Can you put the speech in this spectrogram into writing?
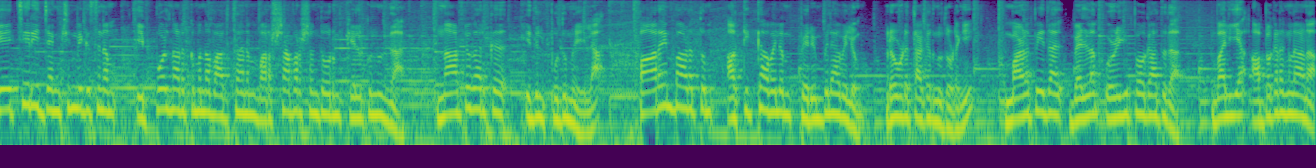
കേച്ചേരി ജംഗ്ഷൻ വികസനം ഇപ്പോൾ നടക്കുമെന്ന വാഗ്ദാനം വർഷാവർഷം തോറും കേൾക്കുന്നതിനാൽ നാട്ടുകാർക്ക് ഇതിൽ പുതുമയില്ല. പാറയമ്പാടത്തും അക്കിക്കാവിലും പെരുമ്പിലാവിലും റോഡ് തകർന്നു തുടങ്ങി. മഴ പെയ്താൽ വെള്ളം ഒഴുകിപ്പോകാത്തത് വലിയ അപകടങ്ങളാണ്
